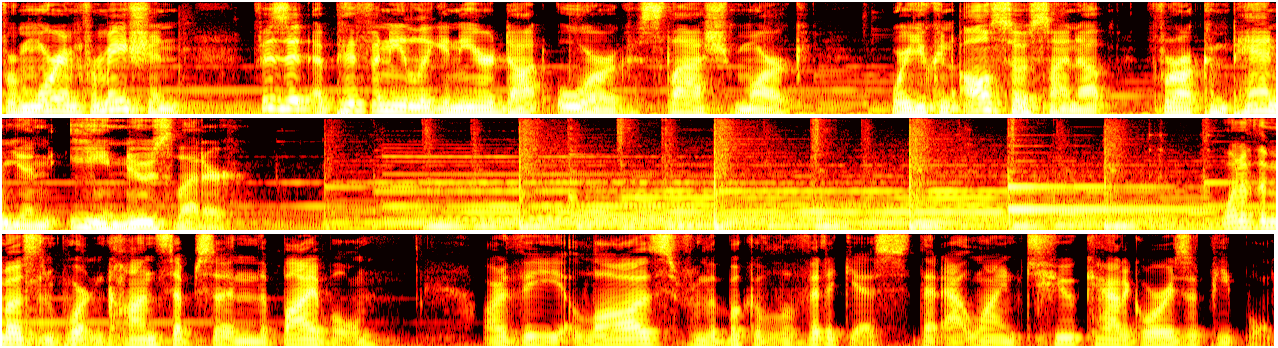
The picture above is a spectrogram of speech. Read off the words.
For more information, visit epiphanyligonier.org slash mark, where you can also sign up for our companion e-newsletter. One of the most important concepts in the Bible are the laws from the book of Leviticus that outline two categories of people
